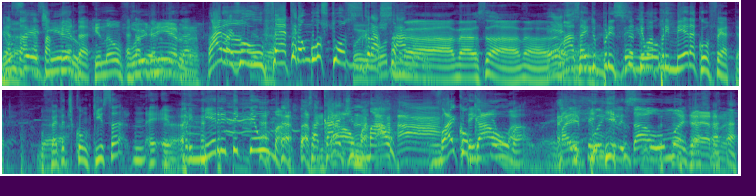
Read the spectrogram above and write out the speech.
essa, essa perda. que não essa foi de dinheiro, né? Ai, mas o, o Fetter é um gostoso, Foi desgraçado. Não, não, não, não. É. Mas aí tu precisa ter uma primeira com o Fetter. O Fetter te conquista. é, é, Primeiro ele tem que ter uma. Essa cara de mal. Vai com Tem que ter calma. uma. Mas depois que ele dá uma, já era, né?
